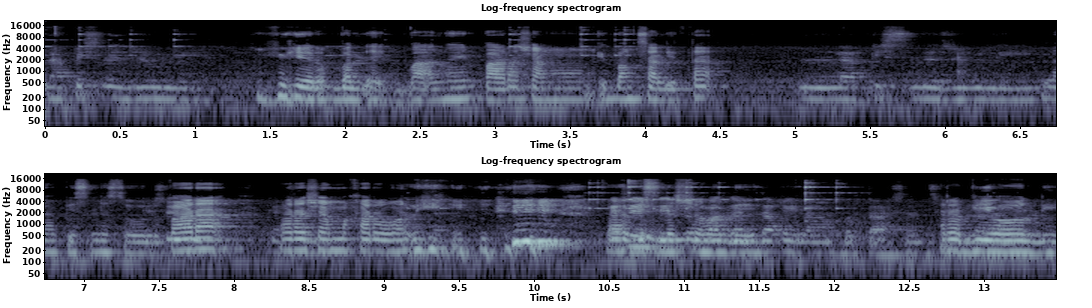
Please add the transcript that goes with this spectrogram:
Lapis lazuli. Hirap ba, ba ano yun? Para siyang ibang salita. Lapis lazuli. Lapis lazuli. Kasi- Para, para siyang macaroni. Kasi Lapis lazuli. maganda kailangan sa Ravioli.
